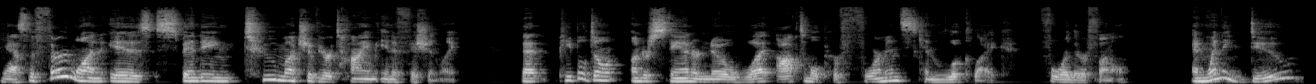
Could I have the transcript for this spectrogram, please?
Yes, the third one is spending too much of your time inefficiently. That people don't understand or know what optimal performance can look like for their funnel. And when they do,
